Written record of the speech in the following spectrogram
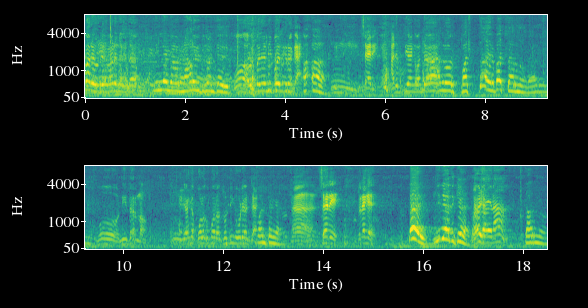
இருந்தாங்க யாரு நகரா பாரு இவரு வேற நகரா இல்லைங்க அவர் நாடகத்துக்கு வந்துட்டாரு. ஓ அவர் பதில் நீ போயிருக்கிறாங்க. சரி. அதை பத்தி அங்க வந்தா? அதுல ஒரு பத்தாயிரம் ரூபாய் தரணும். ஓ நீ தரணும். எங்க பொழக்க போறான் சொல்லிட்டு ஓடியாட்டேன் வந்துட்டேங்க. சரி. பிறகு? டேய் இது எதுக்கு? பத்தாயிரம் தரணும்.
